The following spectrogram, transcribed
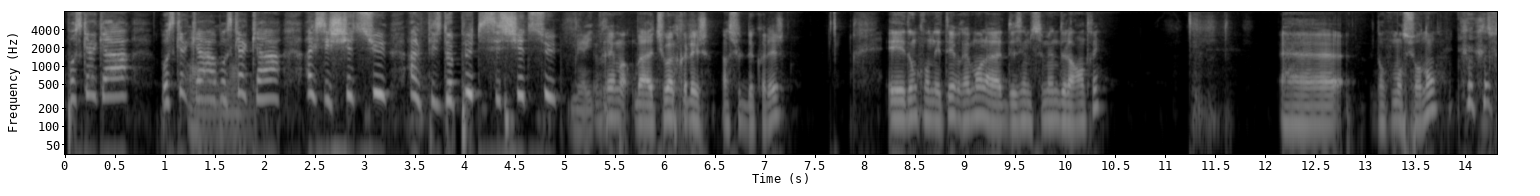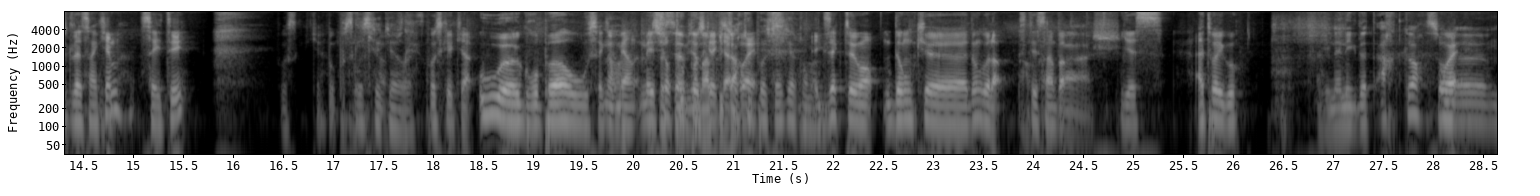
pose caca, pose caca, Oh, pose caca. Ah, il s'est chié dessus. Ah, le fils de pute, il s'est chié dessus. Mérité. Vraiment, bah tu vois, collège, insulte de collège. Et donc on était vraiment la deuxième semaine de la rentrée. Donc mon surnom, toute la cinquième, ça a été Pose caca. Pose Pose caca. caca, ouais. Pose caca. Ou euh, gros porc ou sac à merde. Mais ça, ça surtout pose viendra plus caca. tard. ouais. Pose caca, quand même. Exactement. Donc, euh, donc voilà, c'était Oh, sympa. vache. Yes. À toi Hugo. Une anecdote hardcore sur Ouais. le- Bah,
